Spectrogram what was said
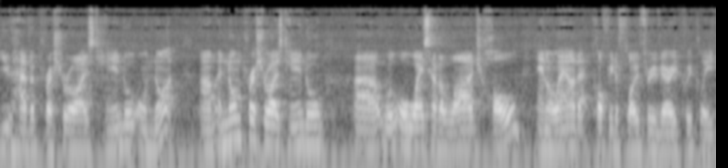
you have a pressurized handle or not. Um, a non pressurized handle uh, will always have a large hole and allow that coffee to flow through very quickly.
